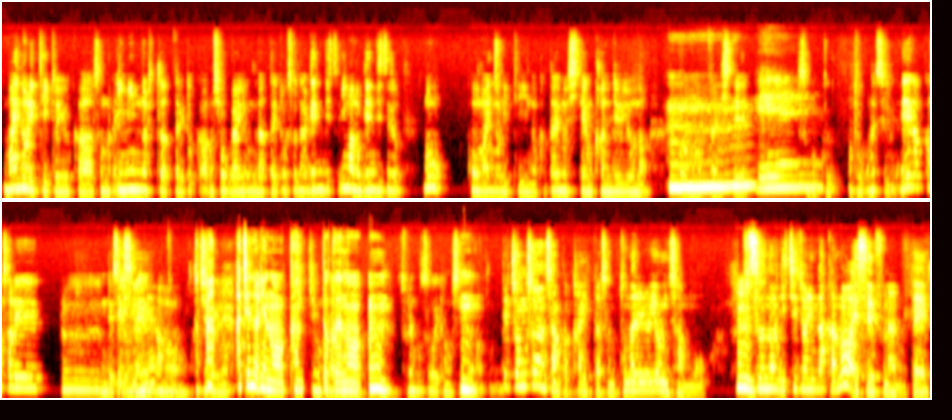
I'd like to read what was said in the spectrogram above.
マイノリティというか、そのなんか移民の人だったりとか、まあ障害の有無だったりとか、そういうなんか現実、今の現実のこうマイノリティの方への視点を感じるようなところもあったりして。すごく、あと、あれですよね、映画化されるんですよね。よねあの、八鳥の。八鳥の監督の、うん。それもすごい楽しいんだなと思って。で、チョン・ソヨンさんが書いたその隣のヨインさんも、うん普通の日常の中の SF なので、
